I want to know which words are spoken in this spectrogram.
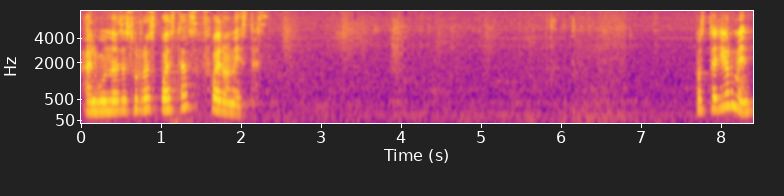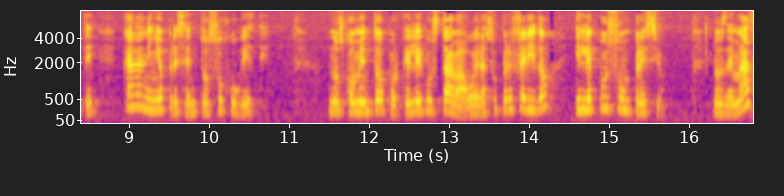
Algunas de sus respuestas fueron estas. Posteriormente, cada niño presentó su juguete. Nos comentó por qué le gustaba o era su preferido y le puso un precio. Los demás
